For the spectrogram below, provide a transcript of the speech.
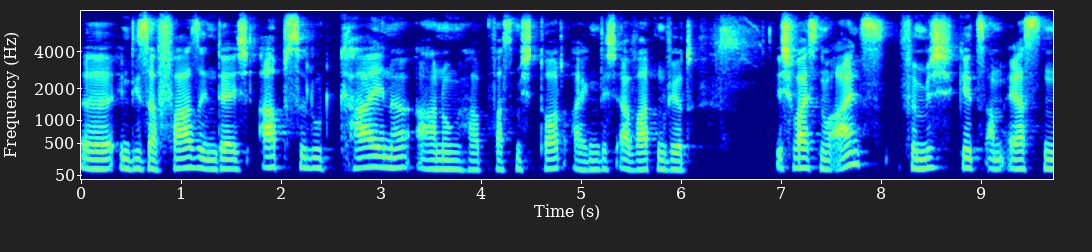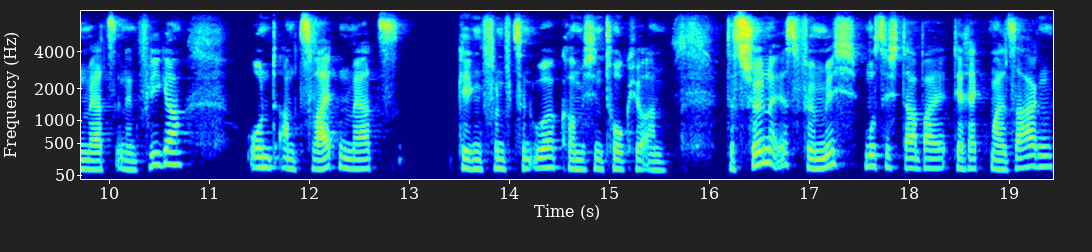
äh, in dieser Phase, in der ich absolut keine Ahnung habe, was mich dort eigentlich erwarten wird. Ich weiß nur eins, für mich geht es am 1. März in den Flieger und am 2. März gegen 15 Uhr komme ich in Tokio an. Das Schöne ist, für mich muss ich dabei direkt mal sagen,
